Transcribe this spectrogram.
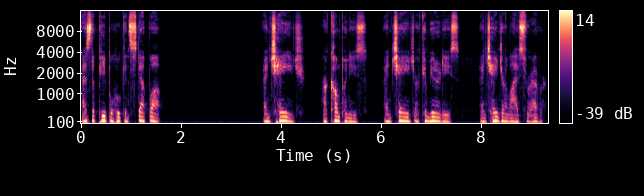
as the people who can step up and change our companies and change our communities and change our lives forever.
